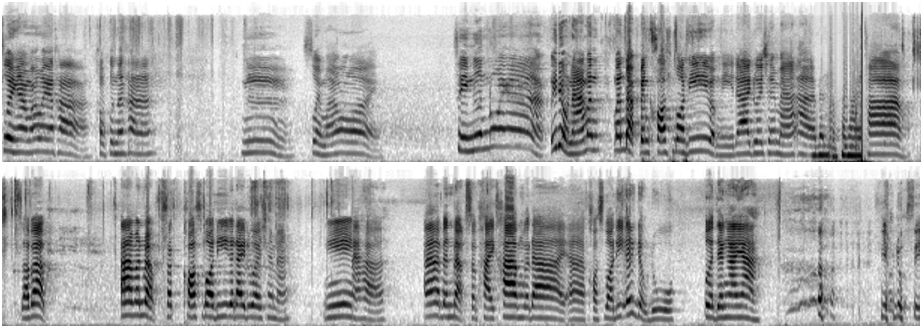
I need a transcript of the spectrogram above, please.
สวยงามมากเลยค่ะ ขอบคุณนะคะ นี่สวยมากเลย สีเงินด้วยอะเอ้ยเดี๋ยวนะ มันมันแบบเป็นคอสบอดี้แบบนี้ได้ด้วยใช่ไหมอ่าเป็นแบบสบายข้าง แล้วแบบ อ่ามันแบบคอสบอดี้ก็ได้ด้วยใช่ไหมนี่นะคะอ่าเป็นแบบสะพายข้างก็ได้อ่าคอสบอดี้เอ้ยเดี๋ยวดู เปิดยังไงอะ เดี๋ยวดูสิ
